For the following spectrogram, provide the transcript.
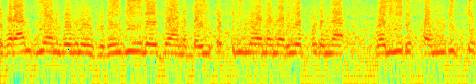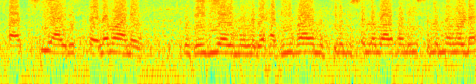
ഇഹ്റാം ചെയ്യാൻ പോകുന്നത് ഹുദൈബിയയിലേക്കാണ്. ബൈക്കത്തിരിങ്ങ എന്നറിയപ്പെടുന്ന വലിയൊരു സന്ധിക്ക് സാക്ഷിയായ ഒരു സ്ഥലമാണ് ഹുദേവിയായി എന്നുള്ളത് ഹബീബായ മുസ്ലിം സല്ലാഹു അലൈഹി സ്വലം തങ്ങളുടെ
